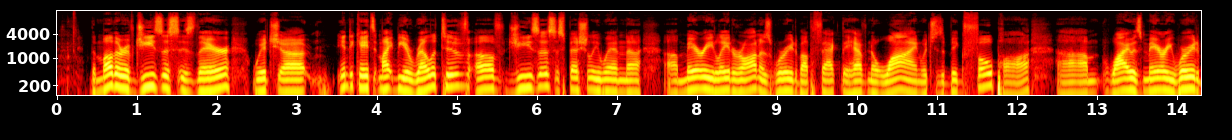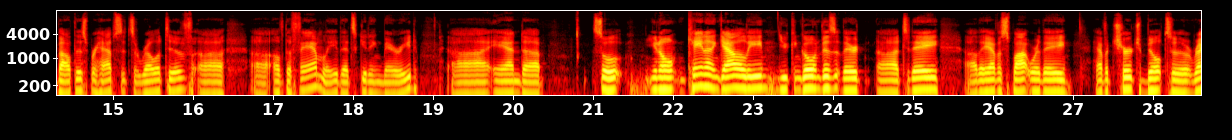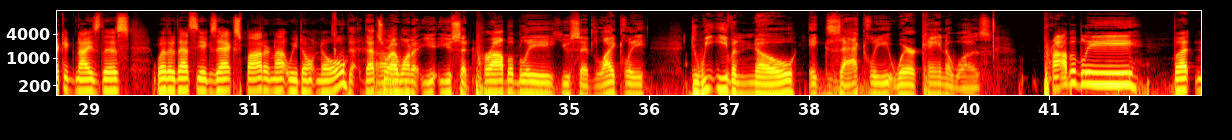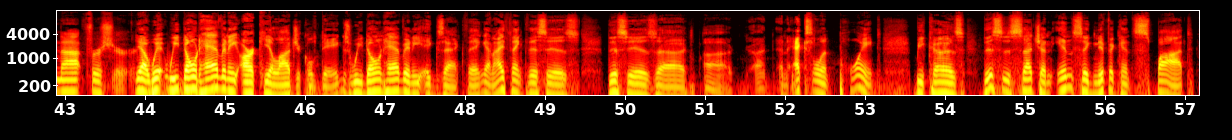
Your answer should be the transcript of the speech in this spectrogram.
the mother of Jesus is there, which uh, indicates it might be a relative of Jesus, especially when uh, uh, Mary later on is worried about the fact they have no wine, which is a big faux pas. Um, why was Mary worried about this? Perhaps it's a relative uh, uh, of the family that's getting married. Uh, and so you know, Cana in Galilee, you can go and visit there uh, today. Uh, they have a spot where they have a church built to recognize this. Whether that's the exact spot or not, we don't know. Th- that's what I want to. You, you said probably. You said likely. Do we even know exactly where Cana was? Probably, but not for sure. Yeah, we, we don't have any archaeological digs. We don't have any exact thing, and I think this is this is uh, uh, uh, an excellent point because this is such an insignificant spot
